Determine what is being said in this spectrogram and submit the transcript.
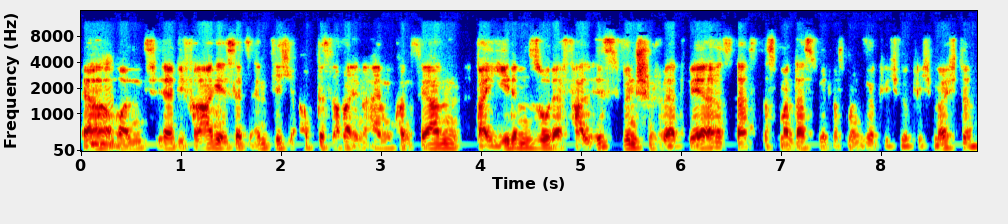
Ja, mhm. und äh, die Frage ist letztendlich, ob das aber in einem Konzern bei jedem so der Fall ist. Wünschenswert wäre es das, dass man das wird, was man wirklich, wirklich möchte,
